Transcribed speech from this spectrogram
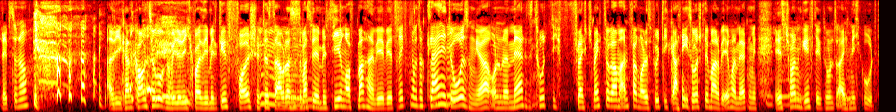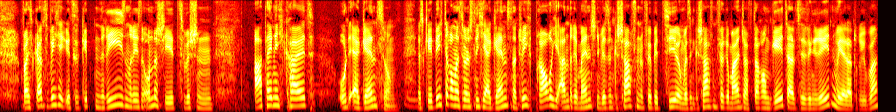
Lebst du noch? Also ich kann kaum zugucken, wie du dich quasi mit Gift vollschüttest, aber das ist, was wir in Beziehungen oft machen. Wir, wir trinken so kleine Dosen, ja, und man merkt, es tut sich, vielleicht schmeckt es sogar am Anfang oder es fühlt sich gar nicht so schlimm an, aber irgendwann merken wir, es ist schon giftig, tut uns eigentlich nicht gut. Was ganz wichtig ist, es gibt einen riesen, riesen Unterschied zwischen Abhängigkeit und Ergänzung. Es geht nicht darum, dass wir uns nicht ergänzen. Natürlich brauche ich andere Menschen. Wir sind geschaffen für Beziehung, wir sind geschaffen für Gemeinschaft. Darum geht es, deswegen reden wir darüber.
